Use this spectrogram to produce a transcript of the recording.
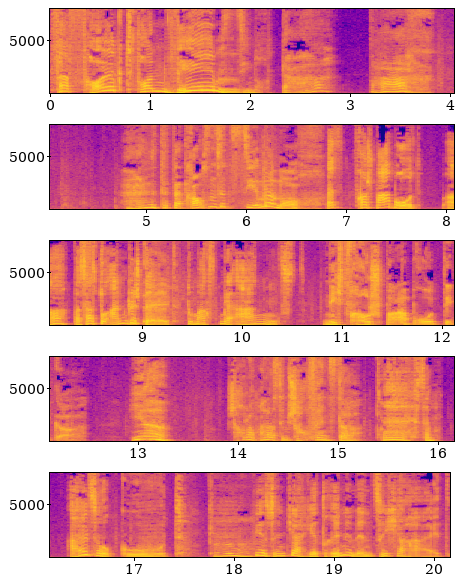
Verfolgt von wem? Sie noch da? Ach. Da, da draußen sitzt sie immer noch. Was? Frau Sparbrot? Ah, was hast du angestellt? Du machst mir Angst. Nicht Frau Sparbrot, Dicker. Hier, schau doch mal aus dem Schaufenster. Äh, Also gut. Wir sind ja hier drinnen in Sicherheit.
